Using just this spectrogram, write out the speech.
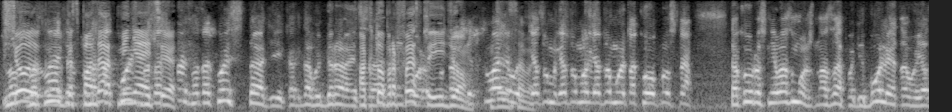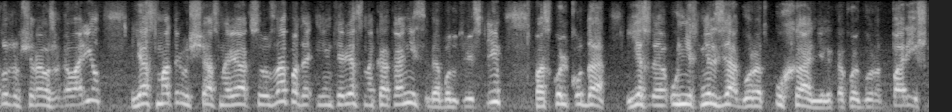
все, ну, знаете, господа, на такой, отменяйте. На такой, на такой стадии, когда выбирается... Октоберфест и идем я думаю, я думаю, я думаю, такого просто, такой просто невозможно на Западе. Более того, я тоже вчера уже говорил, я смотрю сейчас на реакцию Запада, и интересно, как они себя будут вести, поскольку, да, если у них нельзя город Ухань или какой город Париж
